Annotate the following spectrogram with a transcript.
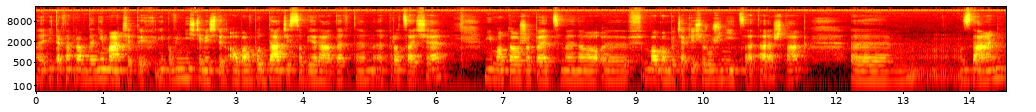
e, i tak naprawdę nie macie tych, nie powinniście mieć tych obaw, bo dacie sobie radę w tym e, procesie, mimo to, że powiedzmy, no mogą być jakieś różnice też, tak, zdań,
